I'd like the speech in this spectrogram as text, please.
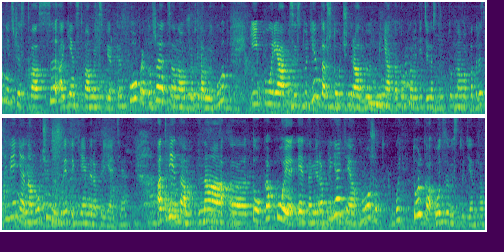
сотрудничество с агентством Эксперт Инфо. Продолжается она уже второй год. И по реакции студентов, что очень радует меня как руководителя структурного подразделения, нам очень нужны такие мероприятия. Ответом на э, то, какое это мероприятие, может быть только отзывы студентов.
